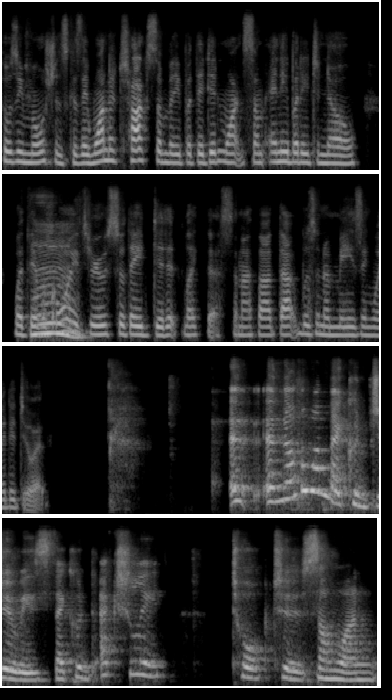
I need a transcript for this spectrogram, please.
those emotions because they wanted to talk to somebody, but they didn't want some anybody to know what they were mm. going through. So they did it like this. And I thought that was an amazing way to do it another one they could do is they could actually talk to someone,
